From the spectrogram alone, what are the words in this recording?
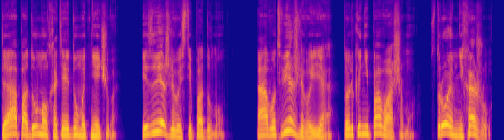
Да, подумал, хотя и думать нечего. Из вежливости подумал. А вот вежливый я, только не по-вашему. Строем не хожу.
